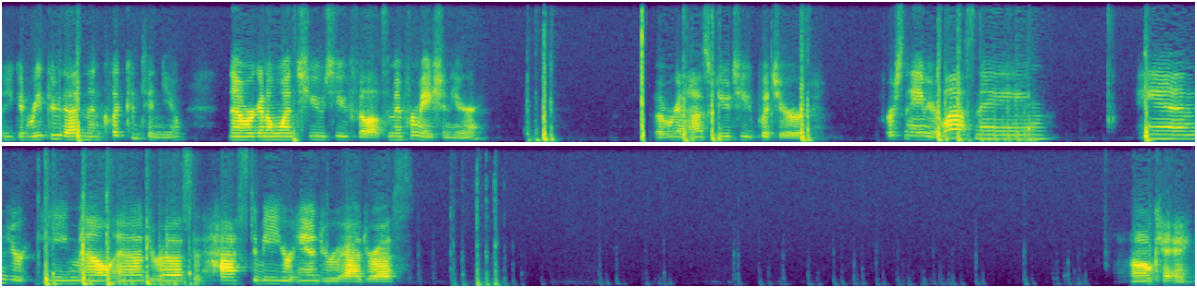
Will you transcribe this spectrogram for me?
So you can read through that and then click continue. Now we're going to want you to fill out some information here. So we're going to ask you to put your first name, your last name, and your email address. It has to be your Andrew address. Okay.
